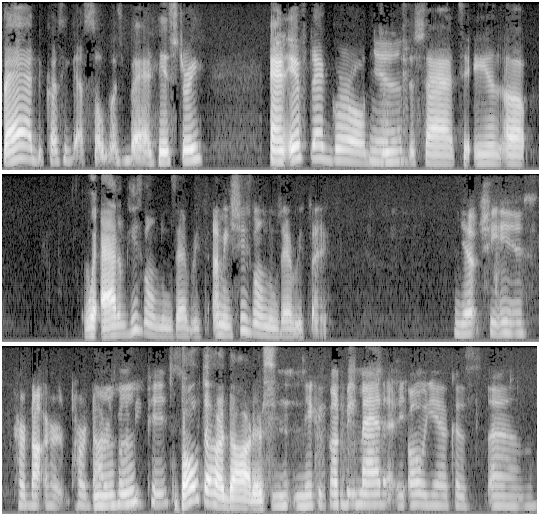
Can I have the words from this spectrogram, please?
bad because he got so much bad history. And if that girl Yeah. do decide to end up with Adam, he's going to lose everything. I mean, she's going to lose everything. Yep, she is. Her daughter, her, her daughter's Mhm. gonna be pissed. Both of her daughters. N- Nick is gonna be mad at. Oh yeah, because um,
